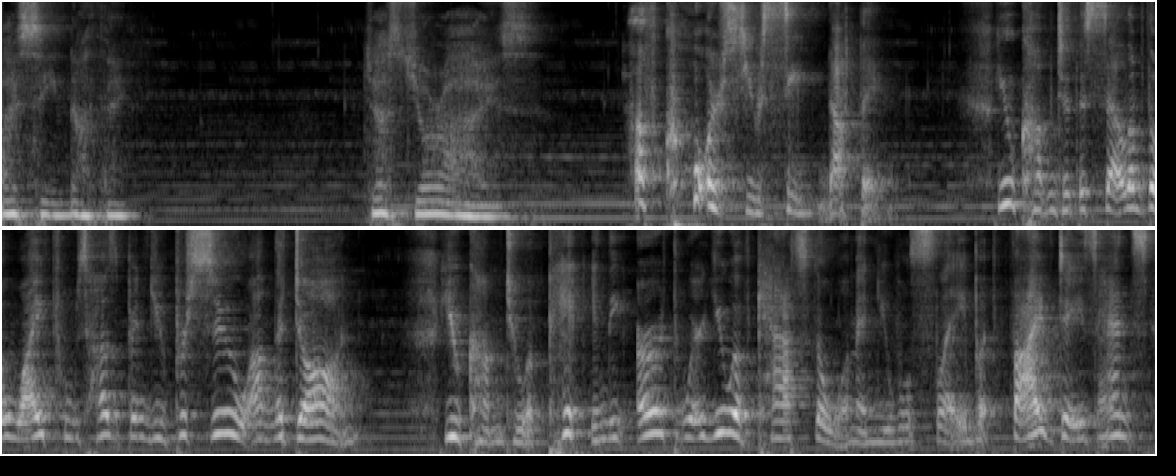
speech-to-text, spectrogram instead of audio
I see nothing. Just your eyes. Of course you see nothing. You come to the cell of the wife whose husband you pursue on the dawn. You come to a pit in the earth where you have cast the woman you will slay, but five days hence,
